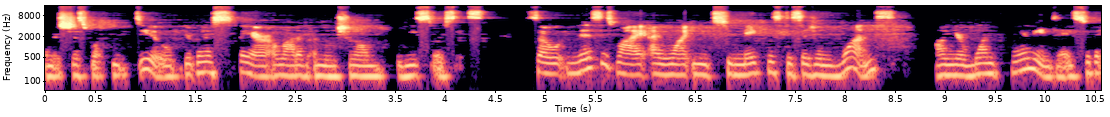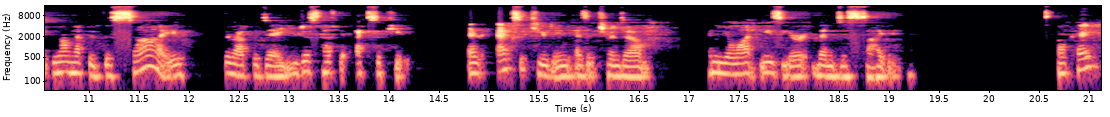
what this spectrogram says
and it's just what you do, you're going to spare a lot of emotional resources. So, this is why I want you to make this decision once on your one planning day so that you don't have to decide throughout the day. You just have to execute. And executing, as it turns out, can be a lot easier than deciding. Okay,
